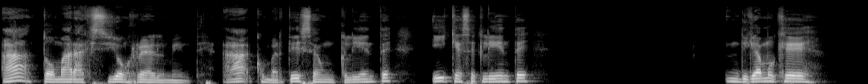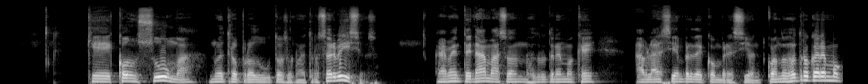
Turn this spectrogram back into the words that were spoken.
a tomar acción realmente, a convertirse en un cliente y que ese cliente digamos que, que consuma nuestros productos o nuestros servicios. Obviamente en Amazon nosotros tenemos que hablar siempre de conversión. Cuando nosotros queremos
